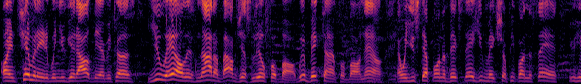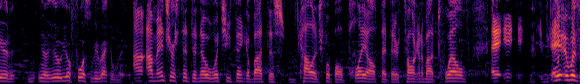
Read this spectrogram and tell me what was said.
or intimidated when you get out there because UL is not about just little football. We're big time football now, and when you step on the big stage, you make sure people understand you're here. To, you know, you're, you're a force to be reckoned with. I- I'm interested to know what you think about this college football playoff that they're talking about. 12, it, it, it- it was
